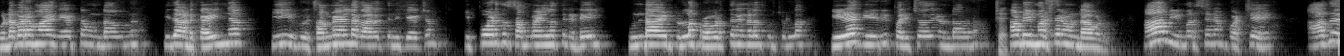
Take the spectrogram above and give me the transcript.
ഗുണപരമായ നേട്ടം ഉണ്ടാവുന്ന ഇതാണ്. കഴിഞ്ഞ ഈ സമ്മേളന കാലത്തിന് ശേഷം ഇപ്പോഴത്തെ സമ്മേളനത്തിനിടയിൽ ഉണ്ടായിട്ടുള്ള പ്രവർത്തനങ്ങളെ കുറിച്ചുള്ള ഇഴകീറി പരിശോധന ഉണ്ടാവണം. ആ വിമർശനം ഉണ്ടാവണം ആ വിമർശനം പക്ഷേ അത്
